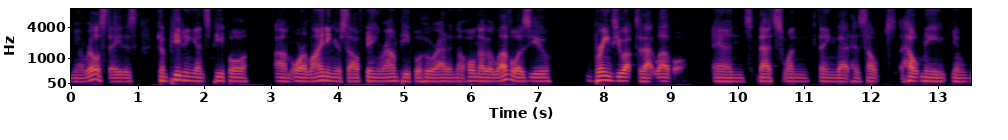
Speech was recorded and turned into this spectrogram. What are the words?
you know, real estate is competing against people um, or aligning yourself, being around people who are at a whole nother level as you brings you up to that level. And that's one thing that has helped help me, you know,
